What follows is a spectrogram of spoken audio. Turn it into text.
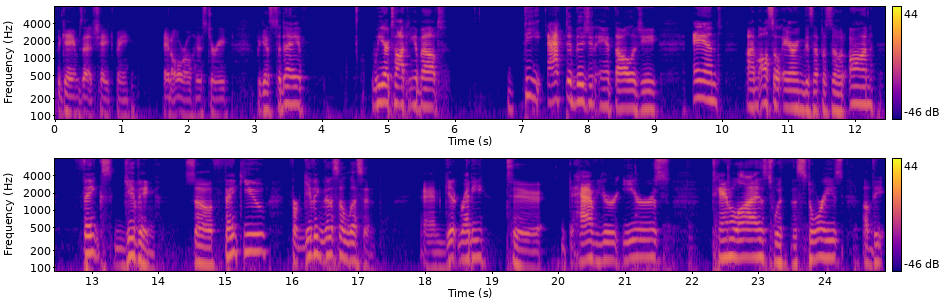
the games that shaped me in oral history, because today we are talking about the Activision anthology, and I'm also airing this episode on Thanksgiving. So thank you for giving this a listen, and get ready to have your ears tantalized with the stories of the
